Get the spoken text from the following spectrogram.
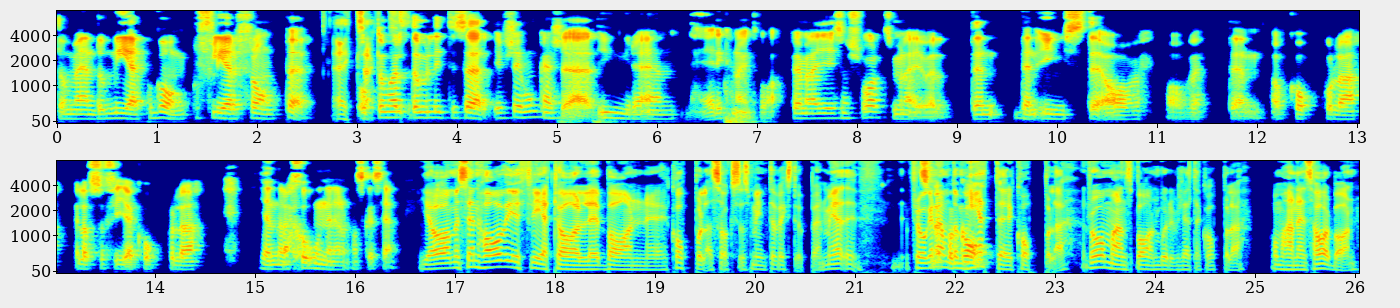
de är ändå mer på gång på fler fronter. Exakt. Och de, har, de är lite så här, i och för sig hon kanske är yngre än, nej det kan hon inte vara. För jag menar Jason Schwartzman är ju väl den, den yngste av, av den, av Coppola, eller av Sofia Coppola generationen eller vad man ska säga. Ja, men sen har vi ju ett flertal barn eh, Coppolas också som inte har växt upp än. Men jag, frågan är är om de gång. heter Coppola. Romans barn borde väl heta Coppola. Om han ens har barn.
